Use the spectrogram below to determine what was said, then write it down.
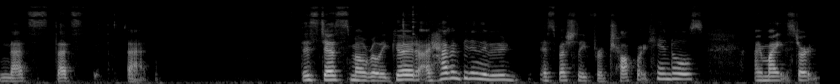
And that's, that's that. This does smell really good. I haven't been in the mood, especially for chocolate candles. I might start,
